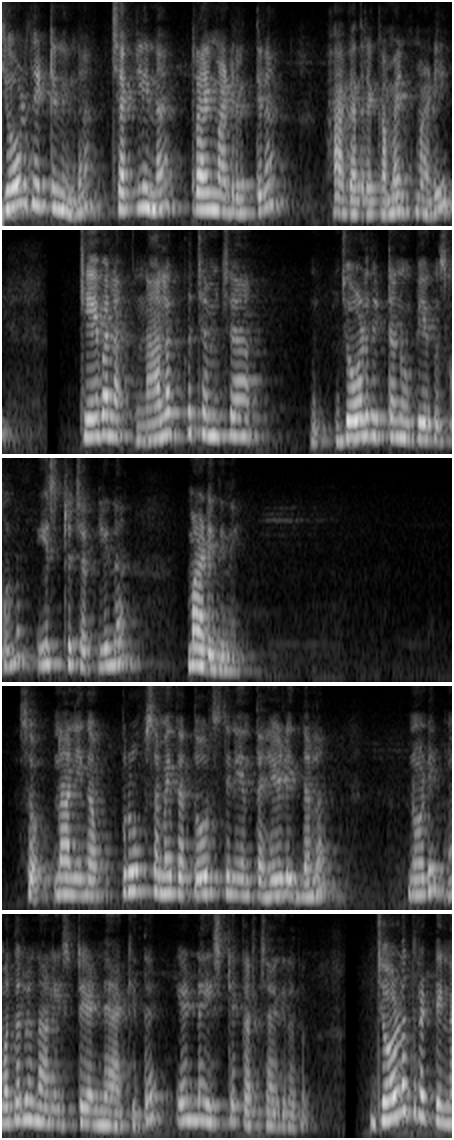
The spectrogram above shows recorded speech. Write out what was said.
ಜೋಳದ ಹಿಟ್ಟಿನಿಂದ ಚಕ್ಲಿನ ಟ್ರೈ ಮಾಡಿರ್ತೀರಾ? ಹಾಗಾದರೆ ಕಮೆಂಟ್ ಮಾಡಿ. ಕೇವಲ ನಾಲ್ಕು ಚಮಚ ಜೋಳದ ಹಿಟ್ಟನ್ನು ಉಪಯೋಗಿಸ್ಕೊಂಡು ಇಷ್ಟು ಚಕ್ಲಿನ ಮಾಡಿದ್ದೀನಿ. ಸೊ ನಾನೀಗ ಪ್ರೂಫ್ ಸಮೇತ ತೋರಿಸ್ತೀನಿ ಅಂತ ಹೇಳಿದ್ನಲ್ಲ? ನೋಡಿ, ಮೊದಲು ನಾನು ಇಷ್ಟು ಎಣ್ಣೆ ಹಾಕಿದ್ದೆ. ಎಣ್ಣೆ ಇಷ್ಟೇ ಖರ್ಚಾಗಿರೋದು. ಜೋಳದ ರೊಟ್ಟಿನ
